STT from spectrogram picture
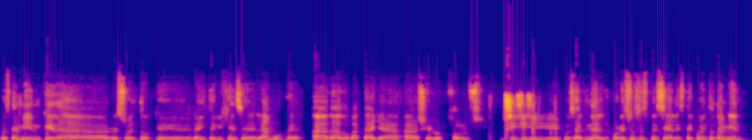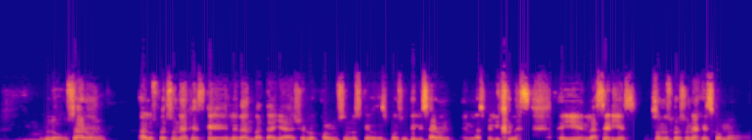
Pues también queda resuelto que la inteligencia de la mujer ha dado batalla a Sherlock Holmes. Sí, sí, sí. Y pues al final, por eso es especial este cuento. También lo usaron a los personajes que le dan batalla a Sherlock Holmes son los que después utilizaron en las películas y en las series. Son los personajes como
